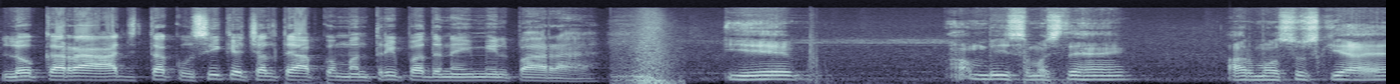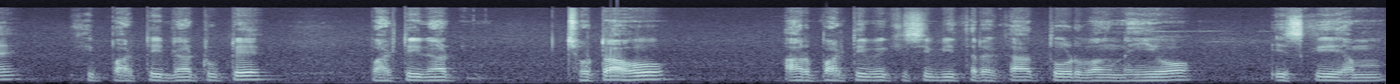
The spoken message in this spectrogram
लोग कर रहा आज तक उसी के चलते आपको मंत्री पद नहीं मिल पा रहा है। ये हम भी समझते हैं और महसूस किया है कि पार्टी ना टूटे पार्टी ना छोटा हो और पार्टी में किसी भी तरह का तोड़ भंग नहीं हो इसकी हम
